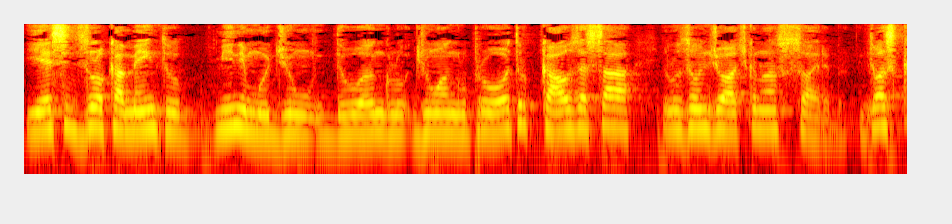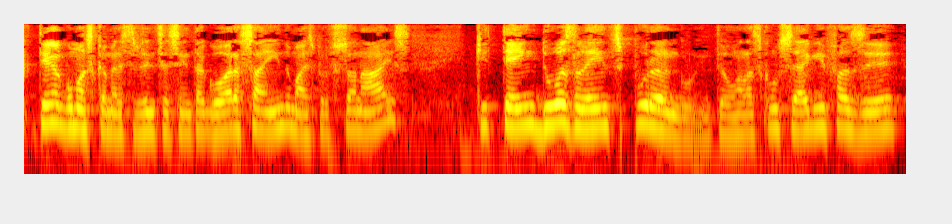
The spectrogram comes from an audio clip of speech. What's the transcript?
e esse deslocamento mínimo de um, do ângulo, de um ângulo para o outro causa essa ilusão de ótica no nosso cérebro. Então as, tem algumas câmeras 360 agora saindo mais profissionais que tem duas lentes por ângulo, então elas conseguem fazer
